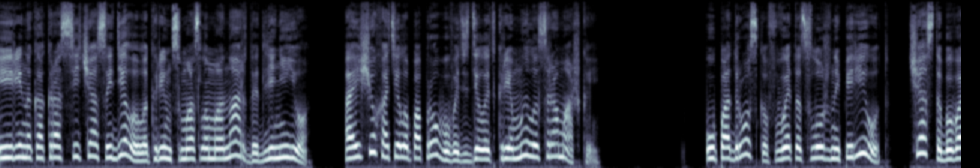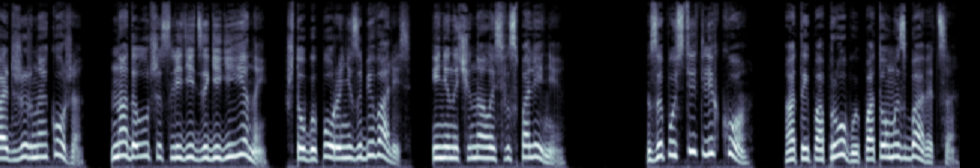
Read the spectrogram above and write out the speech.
Ирина как раз сейчас и делала крем с маслом монарды для нее, а еще хотела попробовать сделать крем-мыло с ромашкой. У подростков в этот сложный период часто бывает жирная кожа. Надо лучше следить за гигиеной, чтобы поры не забивались, и не начиналось воспаление. Запустить легко, а ты попробуй потом избавиться.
